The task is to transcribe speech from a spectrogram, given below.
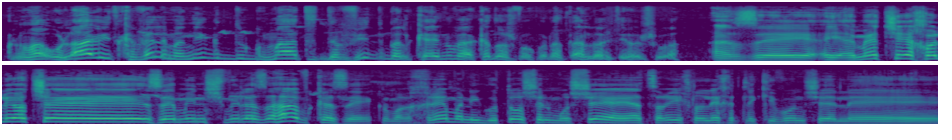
כלומר, אולי הוא התכוון למנהיג דוגמת דוד מלכנו והקדוש ברוך הוא נתן לו את יהושע. אז אה, האמת שיכול להיות שזה מין שביל הזהב כזה. כלומר, אחרי מנהיגותו של משה היה צריך ללכת לכיוון של אה,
